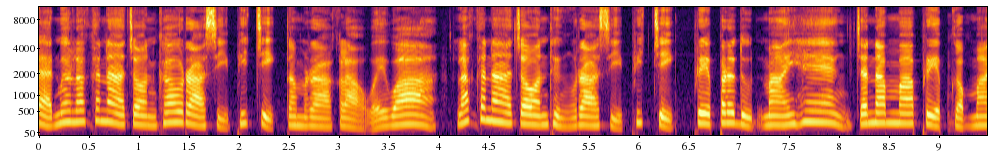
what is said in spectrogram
8 เมื่อลัคนาจรเข้าราศีพิจิกตำรากล่าวไว้ว่า ลัคนาจรถึงราศีพิจิก เปรียบประดุดไม้แห้ง จะนำมาเปรียบกับไม้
